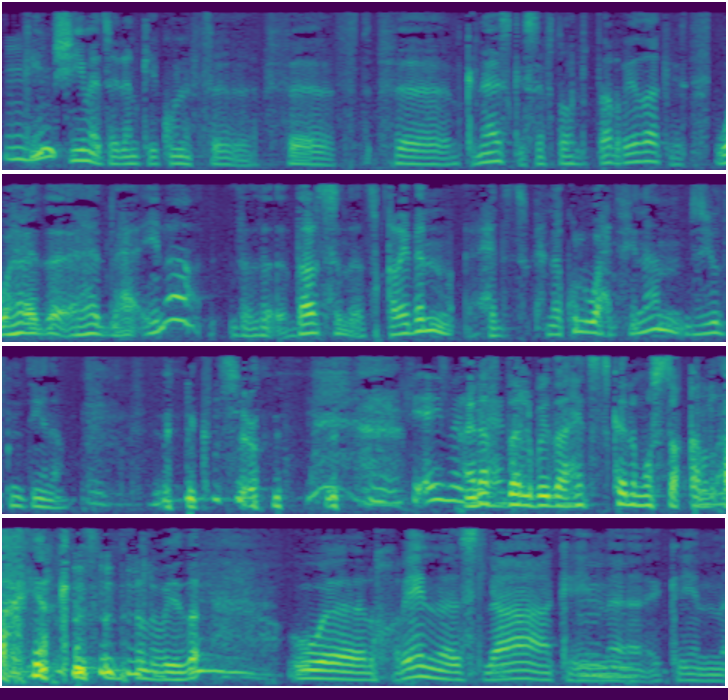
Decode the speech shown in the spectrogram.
كيمشي مثلا كيكون في في في, مكناس كيصيفطوه للدار البيضاء وهذا هذه العائلة دارت تقريبا حد- حنا كل واحد فينا مزيود في مدينه كنت. في أي مدينة؟ أنا في الدار البيضاء حيت كان المستقر الأخير كنت في الدار البيضاء. والأخرين سلا كاين كاين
